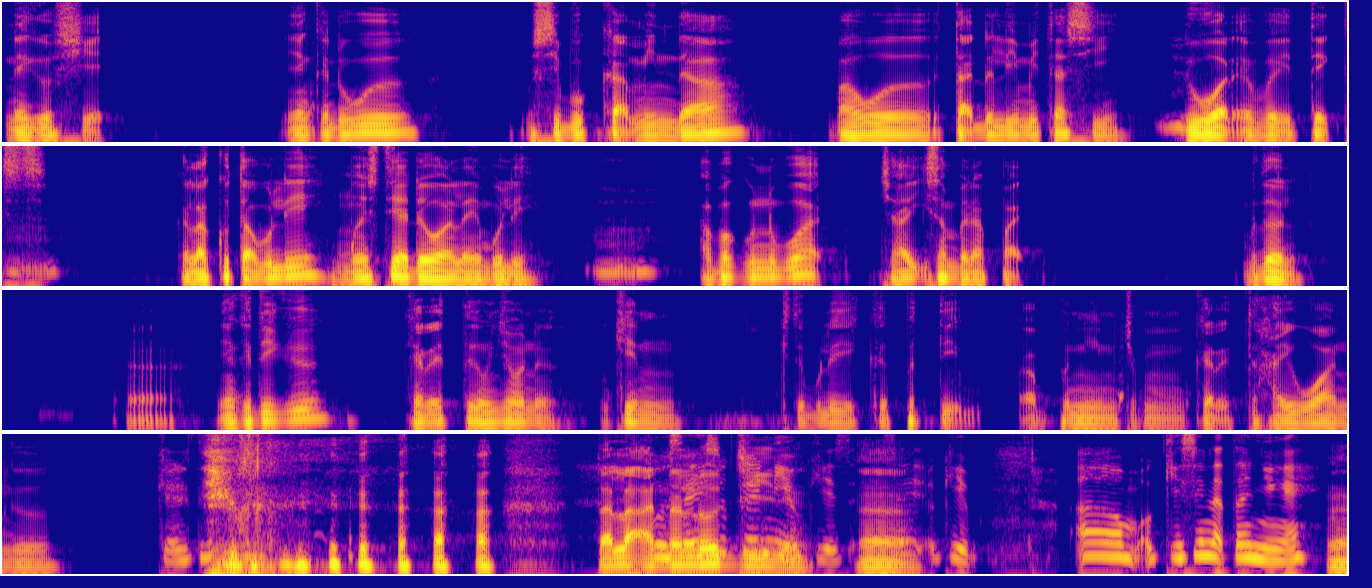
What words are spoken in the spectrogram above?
Negotiate. Yang kedua Mesti buka minda Bahawa tak ada limitasi. Do whatever it takes. Kalau aku tak boleh Mesti ada orang lain boleh. Hmm. Apa aku kena buat? Cari sampai dapat. Betul? Ha. Yang ketiga Karakter macam mana? Mungkin Kita boleh ke petik Apa ni Macam karakter haiwan ke Karakter. Taklah Oh, saya suka analogi ni. Okay. ha. Saya, okay. Um, okay, saya nak tanya eh. Ha.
